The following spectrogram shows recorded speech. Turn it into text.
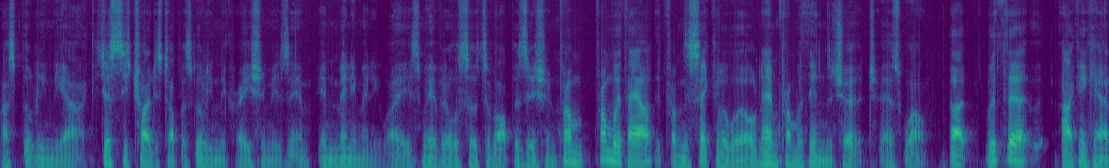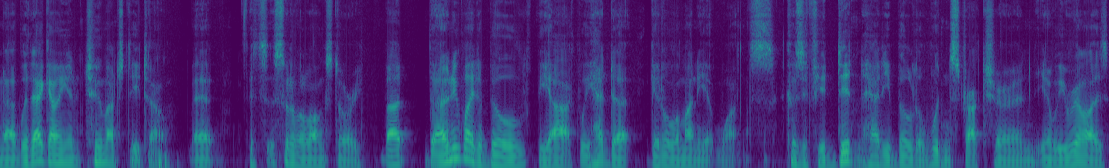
us building the Ark. Just he tried to stop us building the Creation Museum in many, many ways. We have all sorts of opposition from, from without, from the secular world, and from within the church as well. But with the Ark encounter, without going into too much detail, uh, it's sort of a long story. But the only way to build the Ark, we had to get all the money at once. Because if you didn't, how do you build a wooden structure? And, you know, we realized,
